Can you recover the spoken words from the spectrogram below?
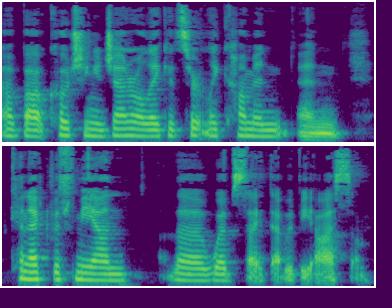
about coaching in general, they could certainly come and, and connect with me on the website. That would be awesome.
